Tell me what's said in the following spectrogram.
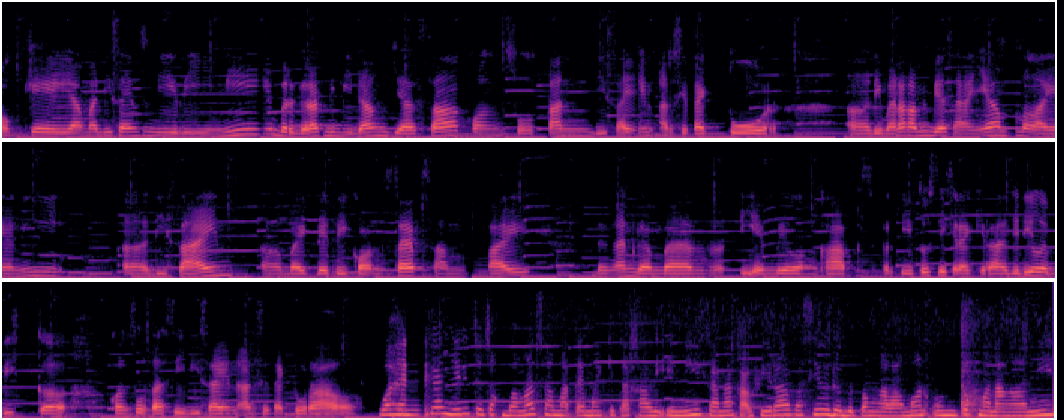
Oke, Yama Design sendiri ini bergerak di bidang jasa konsultan desain arsitektur, uh, di mana kami biasanya melayani uh, desain uh, baik dari konsep sampai dengan gambar IMB lengkap. Seperti itu sih kira-kira. Jadi lebih ke konsultasi desain arsitektural. Wah ini kan jadi cocok banget sama tema kita kali ini karena Kak Vira pasti udah berpengalaman untuk menangani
